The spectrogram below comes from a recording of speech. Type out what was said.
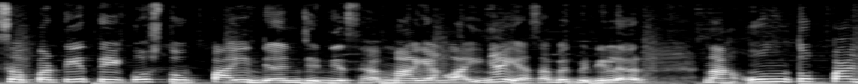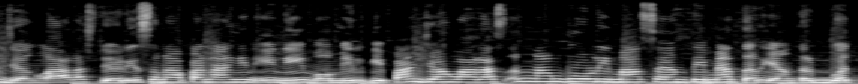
seperti tikus, tupai, dan jenis hama yang lainnya ya sahabat bediler Nah untuk panjang laras dari senapan angin ini memiliki panjang laras 65 cm yang terbuat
